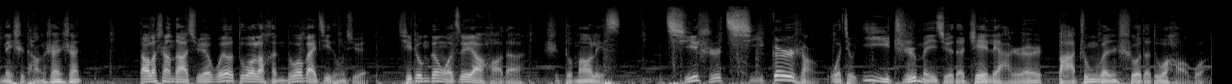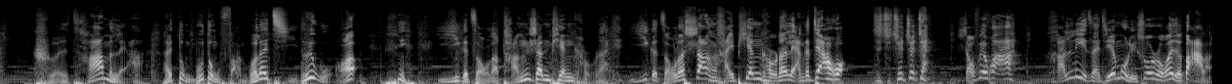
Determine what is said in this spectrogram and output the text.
那是唐珊珊。到了上大学，我又多了很多外籍同学，其中跟我最要好的是 Domalis。其实起根儿上，我就一直没觉得这俩人把中文说得多好过，可他们俩还动不动反过来挤兑我。哼，一个走了唐山偏口的，一个走了上海偏口的，两个家伙。去去去去去，少废话啊！韩立在节目里说说我也就罢了，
